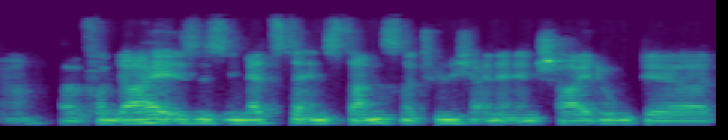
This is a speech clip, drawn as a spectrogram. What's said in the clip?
Ja. Von daher ist es in letzter Instanz natürlich eine Entscheidung der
